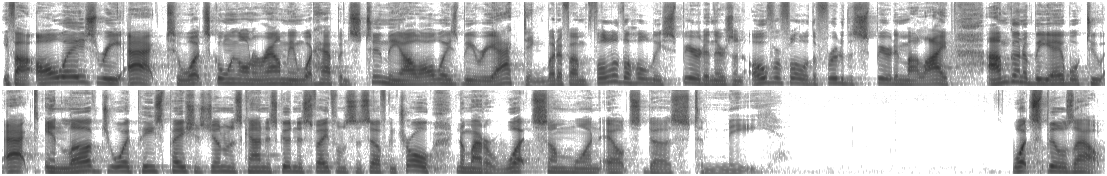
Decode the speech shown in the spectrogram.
If I always react to what's going on around me and what happens to me, I'll always be reacting. But if I'm full of the Holy Spirit and there's an overflow of the fruit of the Spirit in my life, I'm going to be able to act in love, joy, peace, patience, gentleness, kindness, goodness, faithfulness, and self control no matter what someone else does to me. What spills out?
